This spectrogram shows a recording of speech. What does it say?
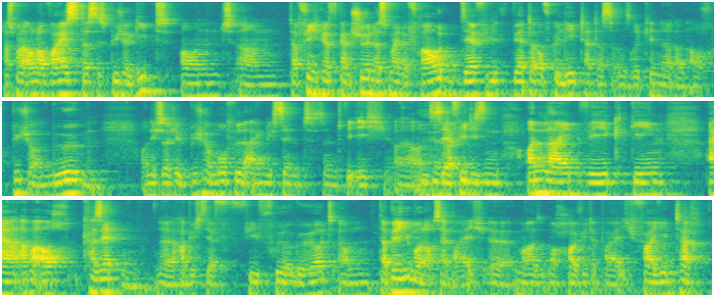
Dass man auch noch weiß, dass es Bücher gibt. Und ähm, da finde ich das ganz schön, dass meine Frau sehr viel Wert darauf gelegt hat, dass unsere Kinder dann auch Bücher mögen und nicht solche Büchermuffel eigentlich sind, sind wie ich äh, und ja. sehr viel diesen Online-Weg gehen. Äh, aber auch Kassetten äh, habe ich sehr viel früher gehört. Ähm, da bin ich immer noch sehr bei, ich, äh, immer noch häufig dabei. Ich fahre jeden Tag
